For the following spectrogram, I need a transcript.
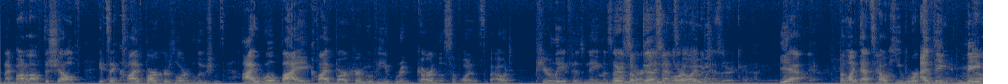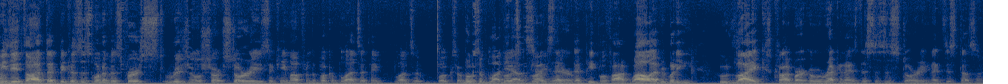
and I bought it off the shelf, it said Clive Barker's Lord of Illusions. I will buy a Clive Barker movie regardless of what it's about, purely if his name is There's on some there, and that's Laura how I Illusions are kind of Yeah. But like that's how he works. I think me, maybe you know? they thought that because it's one of his first original short stories that came out from the Book of Bloods, I think Bloods of Books of Books of Blood, yeah, the series that, there. that people thought, well, everybody who likes Clive Barker will recognize this as his story, and that just doesn't.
